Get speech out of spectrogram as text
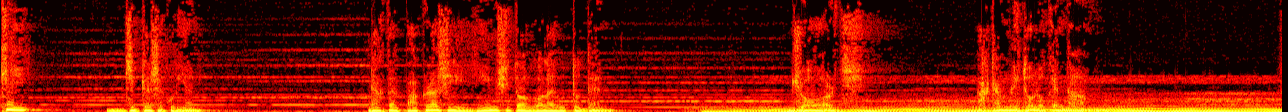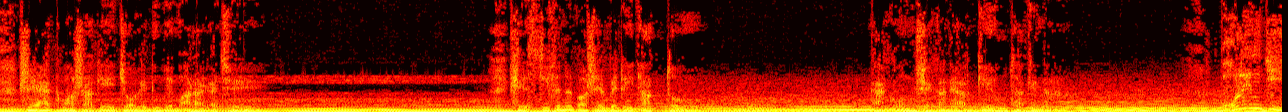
কি? জিজ্ঞাসা করি আমি। ডাক্তার পাকরাশি হিমশীতল গলায় উত্তর দেন, জর্জ, একটা মৃত লোকের নাম। সে এক মাস আগে জলে ডুবে মারা গেছে। সে স্টিফেনের পাশের বেডেই থাকত। এখন সেখানে আর কেউ থাকে না। বলেন কি?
